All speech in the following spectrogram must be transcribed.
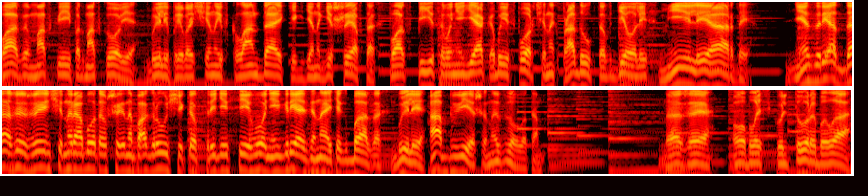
базы в Москве и Подмосковье были превращены в клондайки, где на гешефтах по списыванию якобы испорченных продуктов делались миллиарды. Не зря даже женщины, работавшие на погрузчиков среди всей вони и грязи на этих базах, были обвешаны золотом. Даже область культуры была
